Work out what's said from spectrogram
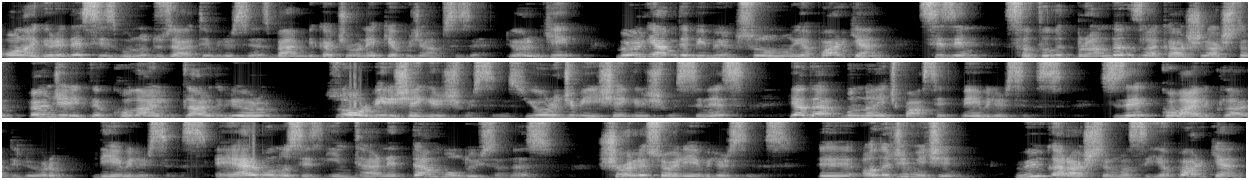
Ona göre de siz bunu düzeltebilirsiniz. Ben birkaç örnek yapacağım size. Diyorum ki bölgemde bir mülk sunumu yaparken sizin satılık brandanızla karşılaştım. Öncelikle kolaylıklar diliyorum. Zor bir işe girişmişsiniz. Yorucu bir işe girişmişsiniz. Ya da bundan hiç bahsetmeyebilirsiniz. Size kolaylıklar diliyorum diyebilirsiniz. Eğer bunu siz internetten bulduysanız şöyle söyleyebilirsiniz. E, alıcım için mülk araştırması yaparken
